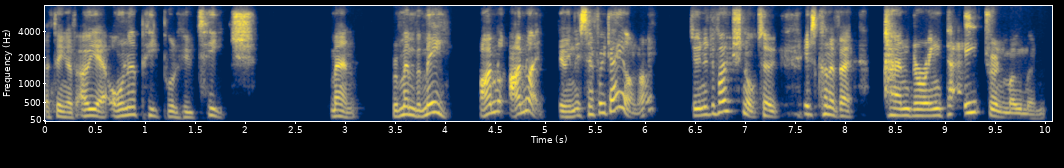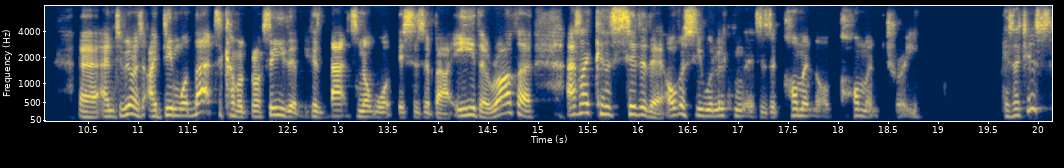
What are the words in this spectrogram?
a thing of, oh yeah, honor people who teach. Man, remember me. I'm I'm like doing this every day, aren't I? Doing a devotional. So it's kind of a pandering to Adrian moment. Uh, and to be honest, I didn't want that to come across either because that's not what this is about either. Rather, as I considered it, obviously we're looking at this as a comment, not a commentary, is I just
